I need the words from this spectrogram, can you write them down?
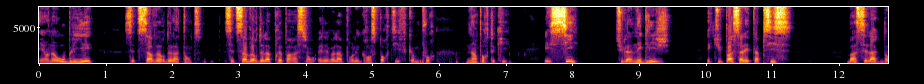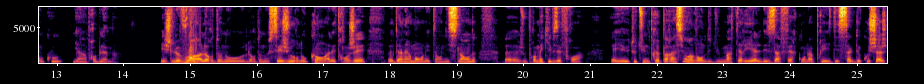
Et on a oublié cette saveur de l'attente, cette saveur de la préparation. Elle est valable pour les grands sportifs comme pour n'importe qui. Et si tu la négliges et que tu passes à l'étape 6, bah c'est là que d'un coup, il y a un problème. Et je le vois hein, lors, de nos, séjours, nos camps à l'étranger. Euh, dernièrement, on était en Islande. Euh, je vous promets qu'il faisait froid. Et il y a eu toute une préparation avant du, matériel, des affaires qu'on a prises, des sacs de couchage.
